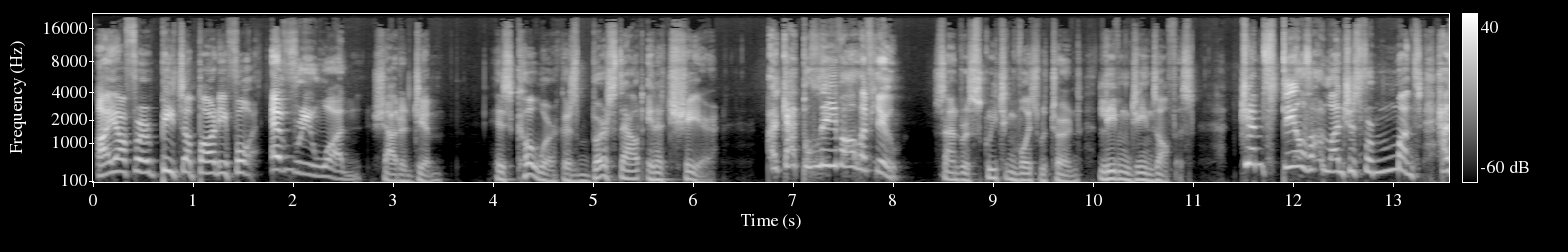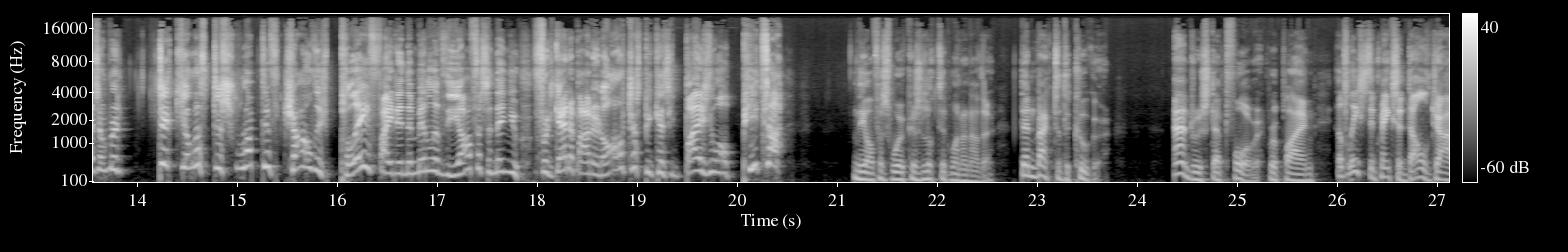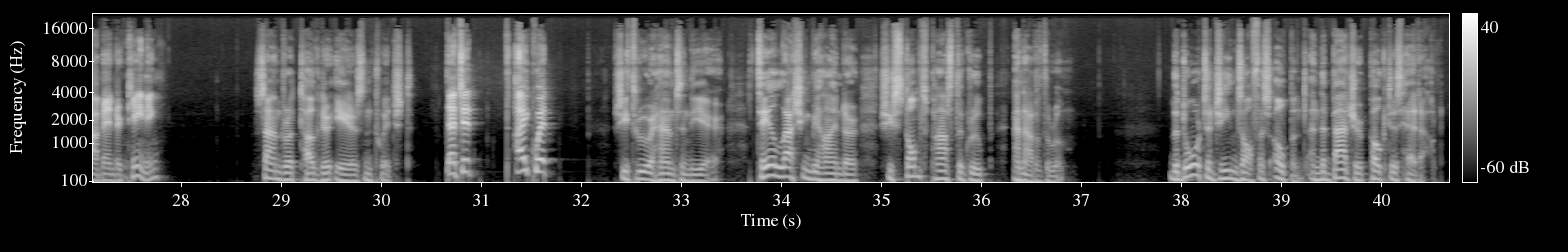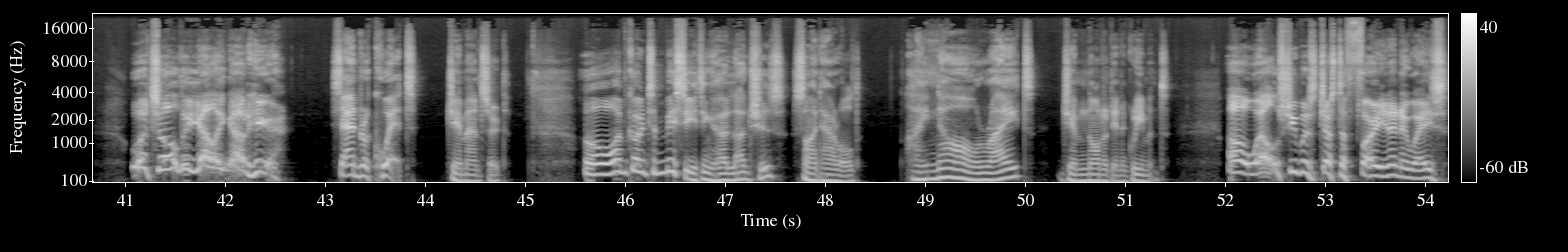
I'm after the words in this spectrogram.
I offer a pizza party for everyone, shouted Jim. His co-workers burst out in a cheer. I can't believe all of you! Sandra's screeching voice returned, leaving Jean's office. Jim steals our lunches for months, has a ridiculous, disruptive, childish play fight in the middle of the office, and then you forget about it all just because he buys you all pizza? The office workers looked at one another, then back to the cougar. Andrew stepped forward, replying, At least it makes a dull job entertaining. Sandra tugged her ears and twitched. That's it. I quit. She threw her hands in the air. Tail lashing behind her, she stomped past the group and out of the room. The door to Jean's office opened, and the badger poked his head out. What's all the yelling out here? Sandra quit, Jim answered. Oh, I'm going to miss eating her lunches, sighed Harold. I know, right? Jim nodded in agreement. Oh, well, she was just a furry anyways.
